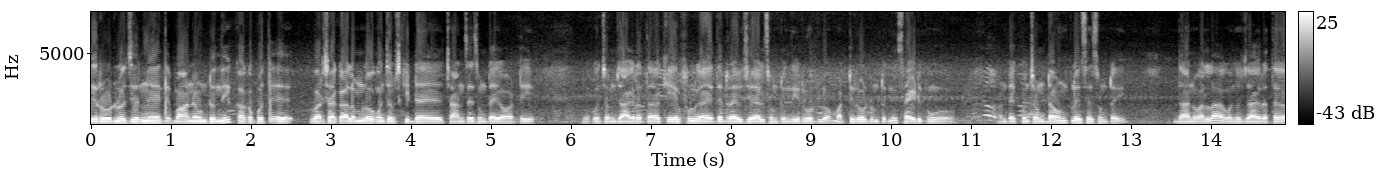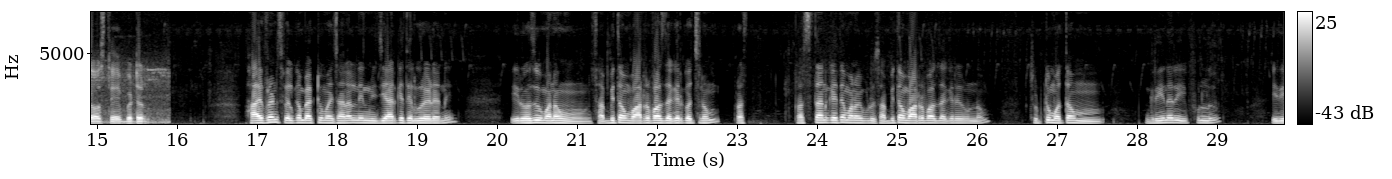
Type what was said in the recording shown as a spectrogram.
ఈ రోడ్లో జర్నీ అయితే బాగానే ఉంటుంది. కాకపోతే వర్షాకాలంలో కొంచెం స్కిడ్ అయ్యే ఛాన్సెస్ ఉంటాయి కాబట్టి కొంచెం జాగ్రత్త కేర్ఫుల్గా అయితే డ్రైవ్ చేయాల్సి ఉంటుంది ఈ రోడ్లో. మట్టి రోడ్ ఉంటుంది. సైడ్కు అంటే కొంచెం డౌన్ ప్లేసెస్ ఉంటాయి. దానివల్ల కొంచెం జాగ్రత్తగా వస్తే better. Hi friends welcome back to my channel. నేను మీ జిఆర్కే తెలుగు రైడర్ని. ఈరోజు మనం సబ్బితం వాటర్ ఫాల్స్ దగ్గరికి వచ్చినాం. ప్రస్ ప్రస్తుతానికైతే మనం ఇప్పుడు సబ్బితం వాటర్ ఫాల్స్ దగ్గర ఉన్నాం. చుట్టూ మొత్తం గ్రీనరీ ఫుల్ ఇది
